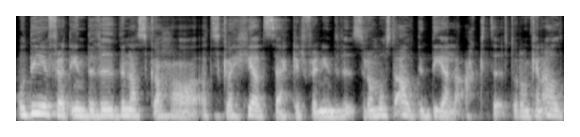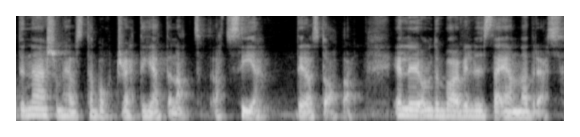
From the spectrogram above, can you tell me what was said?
Och det är för att individerna ska ha, att det ska vara helt säkert för en individ. Så de måste alltid dela aktivt och de kan alltid när som helst ta bort rättigheten att, att se deras data. Eller om de bara vill visa en adress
